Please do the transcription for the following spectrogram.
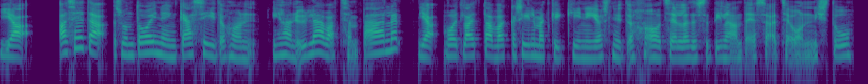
Ja aseta sun toinen käsi tuohon ihan ylävatsan päälle ja voit laittaa vaikka silmätkin kiinni, jos nyt oot sellaisessa tilanteessa, että se onnistuu.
